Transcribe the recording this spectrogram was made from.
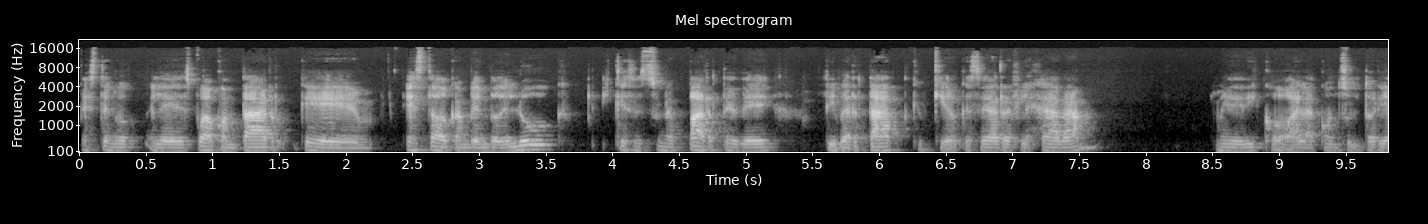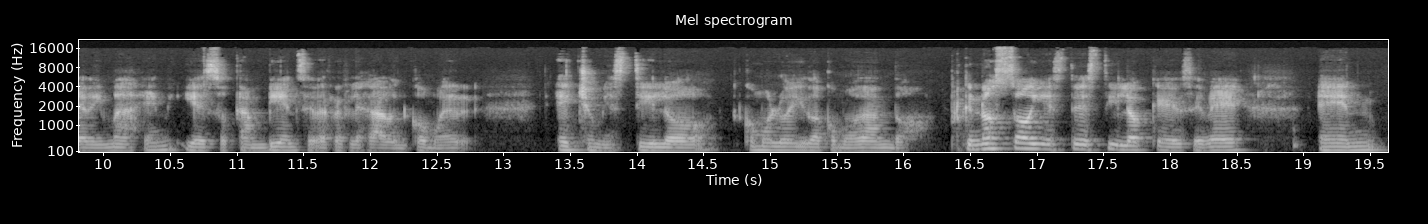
este, les puedo contar que he estado cambiando de look y que esa es una parte de libertad que quiero que sea reflejada. Me dedico a la consultoría de imagen y eso también se ve reflejado en cómo he hecho mi estilo, cómo lo he ido acomodando. Porque no soy este estilo que se ve en,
